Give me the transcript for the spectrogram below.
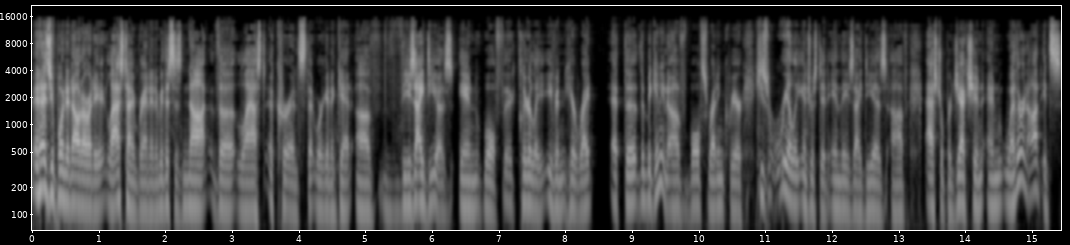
And as you pointed out already last time, Brandon, I mean, this is not the last occurrence that we're going to get of these ideas in Wolfe. Uh, clearly, even here, right at the, the beginning of Wolfe's writing career, he's really interested in these ideas of astral projection and whether or not it's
